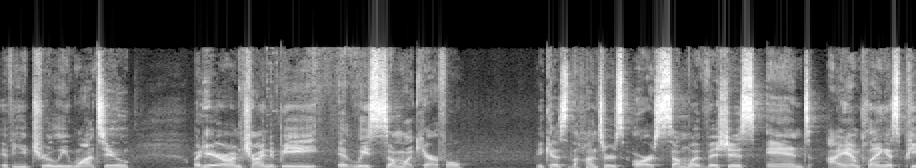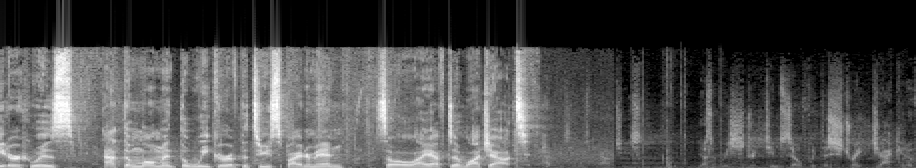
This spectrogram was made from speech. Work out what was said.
if you truly want to. But here I'm trying to be at least somewhat careful because the hunters are somewhat vicious, and I am playing as Peter, who is at the moment the weaker of the two Spider-Man, so I have to watch out. Doesn't restrict himself with the straitjacket of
